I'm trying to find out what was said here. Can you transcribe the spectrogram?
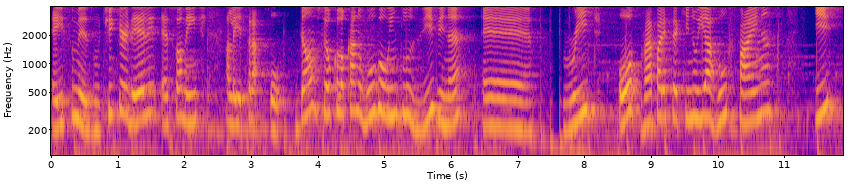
É isso mesmo, o ticker dele é somente a letra O. Então, se eu colocar no Google, inclusive, né, é, REIT O, vai aparecer aqui no Yahoo Finance e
